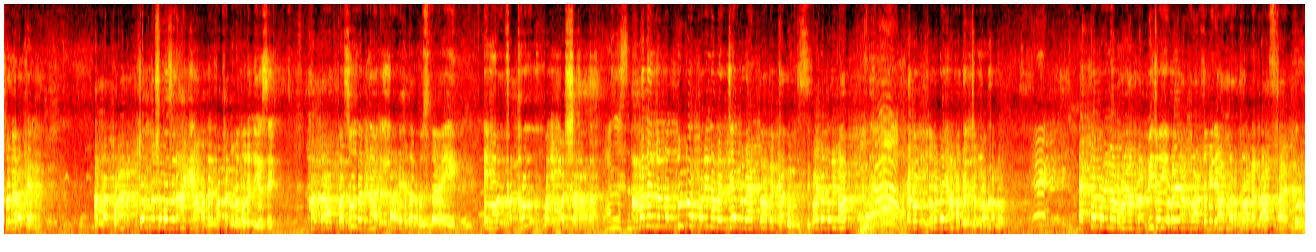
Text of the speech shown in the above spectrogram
শুনে রাখেন। আল্লাহর কোরআন চোদ্দশো বছর আগে আমাদের কথাগুলো বলে দিয়েছে। হাল তারাব্বাসুনা বিনা ইল্লা ইহদাল হুসনাইন ইম্মাল ফাতহু ওয়া ইম্মাশ শাহাদা। আমাদের জন্য দুটো পরিণামের যে কোনো একটা অপেক্ষা করতেছি। কয়টা পরিণাম? এবং দুটোই আমাদের জন্য ভালো একটা পরিণাম হয় আমরা বিজয়ী হয়ে আল্লাহর জমিনে আল্লাহর কোরআনের রাজ কায়েম করব।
